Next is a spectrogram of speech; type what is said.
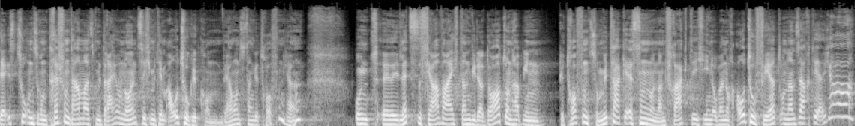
der ist zu unserem Treffen damals mit 93 mit dem Auto gekommen. Wir haben uns dann getroffen, ja. Und äh, letztes Jahr war ich dann wieder dort und habe ihn getroffen zum Mittagessen und dann fragte ich ihn, ob er noch Auto fährt und dann sagte er, ja,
